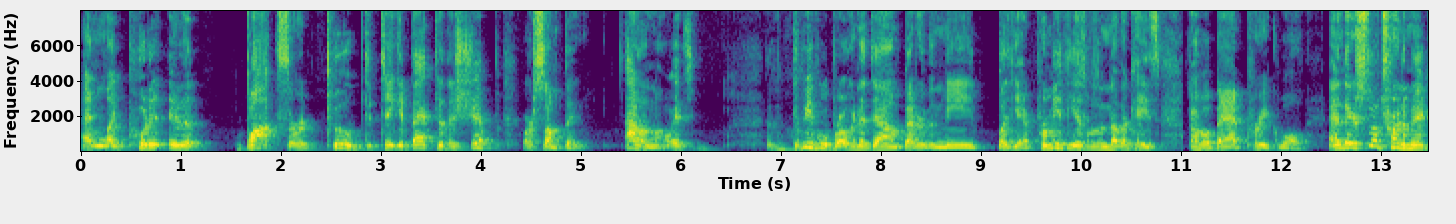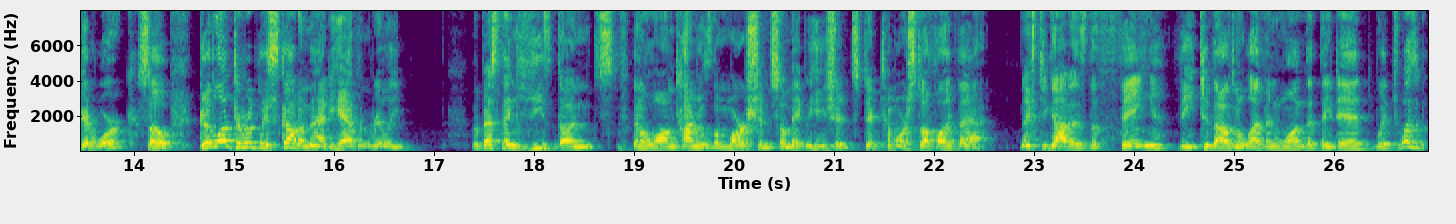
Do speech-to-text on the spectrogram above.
and like put it in a box or a tube to take it back to the ship or something. I don't know. It's people broken it down better than me, but yeah, Prometheus was another case of a bad prequel and they're still trying to make it work. So good luck to Ridley Scott on that. He haven't really. The best thing he's done in a long time is The Martian, so maybe he should stick to more stuff like that. Next, you got is The Thing, the 2011 one that they did, which wasn't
